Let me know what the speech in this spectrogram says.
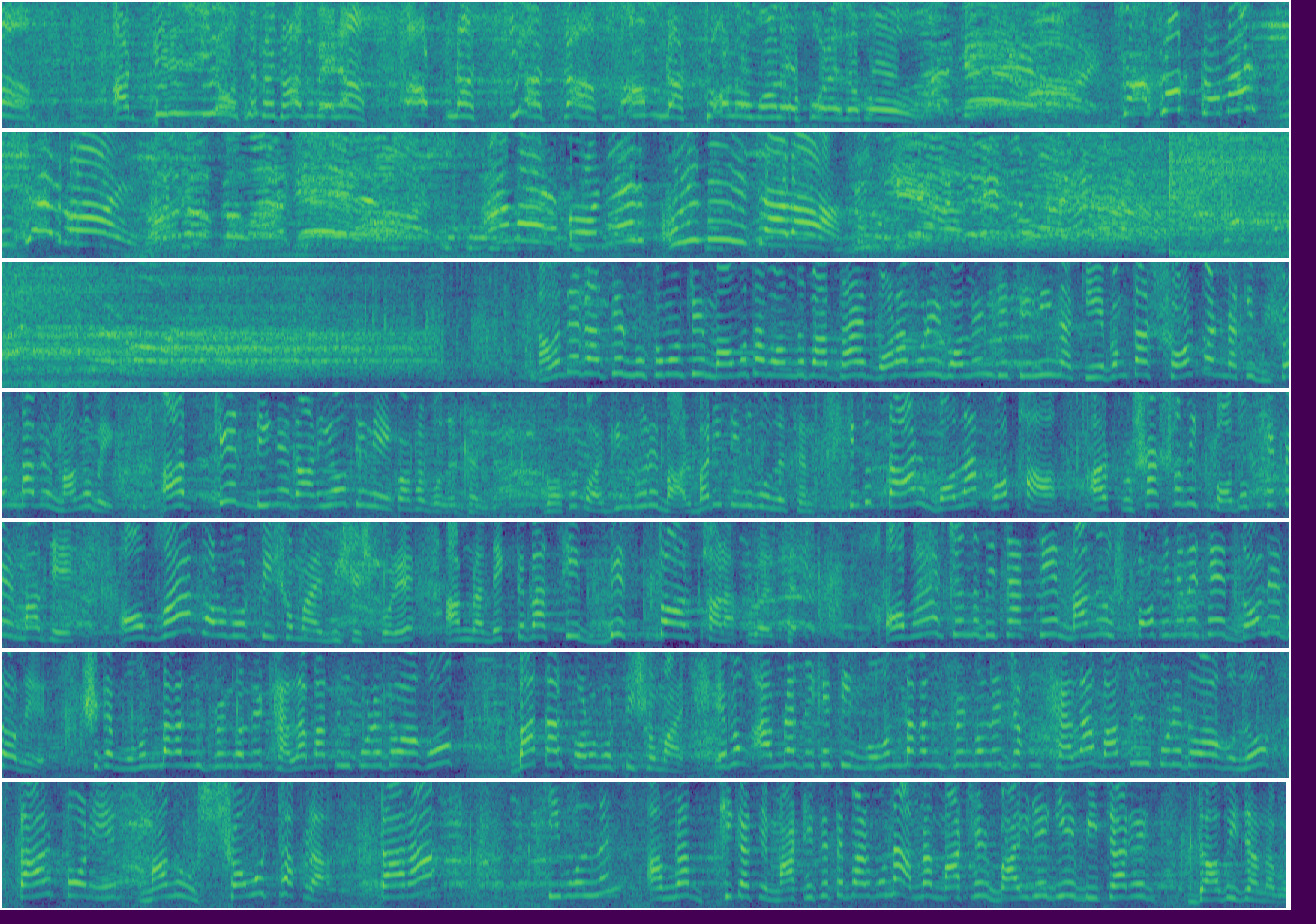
আর দিল্লিও থেমে থাকবে না। আপনার চেয়ারটা আমরা টলমল করে দেবো। শাসক তোমার কিসের ভয়? আমার বোনের খুনি যারা। আমাদের রাজ্যে রাজ্যের মুখ্যমন্ত্রী মমতা বন্দ্যোপাধ্যায় বরাবরই বলেন যে তিনি নাকি এবং তার সরকার নাকি ভীষণভাবে মানবিক। আজকের দিনে দাঁড়িয়েও তিনি এই কথা বলেছেন। গত কয়েকদিন ধরে বারবারই তিনি বলেছেন, কিন্তু তার বলা কথা আর প্রশাসনিক পদক্ষেপের মাঝে অভয়া পরবর্তী সময়, বিশেষ করে আমরা দেখতে পাচ্ছি বিস্তর ফারাক রয়েছে। অভয়ার জন্য বিচার চেয়ে মানুষ পথে নেমেছে দলে দলে। সেটা মোহনবাগান, ইস্ট বেঙ্গলের খেলা বাতিল করে দেওয়া হোক বা তার পরবর্তী সময়। এবং আমরা দেখেছি, মোহনবাগান, ইস্ট বেঙ্গলের যখন খেলা বাতিল করে দেওয়া হলো তারপরে মানুষ, সমর্থকরা, তারা কি বললেন? আমরা ঠিক আছে, মাঠে যেতে পারব না, আমরা মাঠের বাইরে গিয়ে বিচারের দাবি জানাব।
